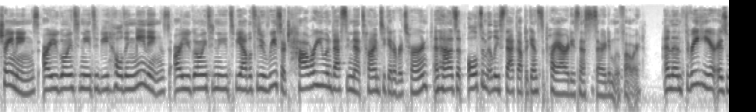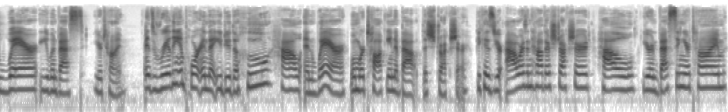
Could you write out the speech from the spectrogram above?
trainings? Are you going to need to be holding meetings? Are you going to need to be able to do research? How are you investing that time to get a return? And how does it ultimately stack up against the priorities necessary to move forward? And then three here is where you invest your time. It's really important that you do the who, how, and where when we're talking about the structure because your hours and how they're structured, how you're investing your time,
